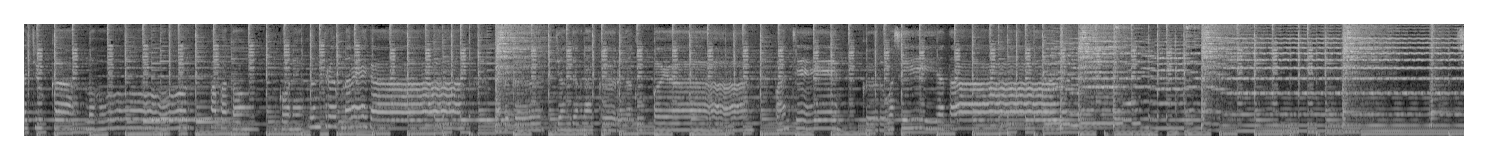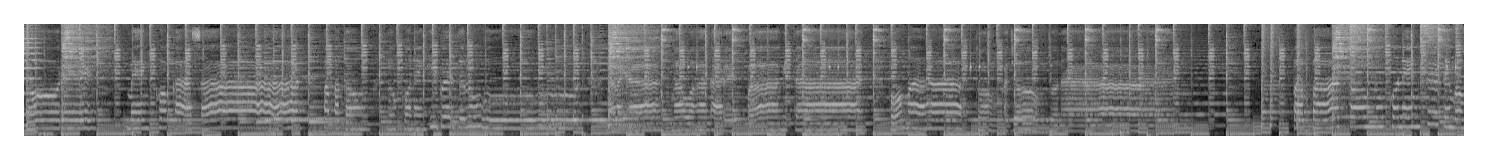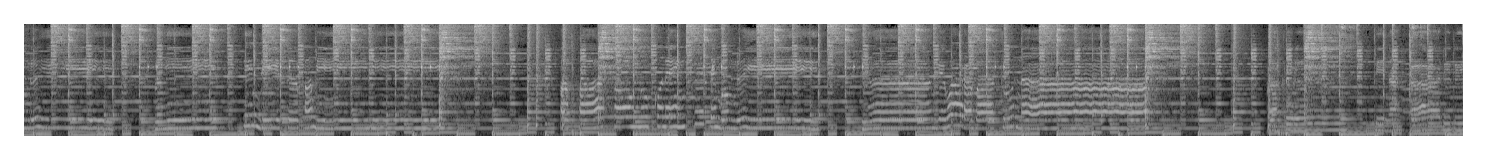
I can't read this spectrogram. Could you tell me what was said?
majuka lohor papa tong kone entrep narega? Naketer jang-jang naker ngagupayan kasar Papa tong nu koneng hi koneng tetembong deui. Pileun bewara batuna. Prakrere tina kadede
